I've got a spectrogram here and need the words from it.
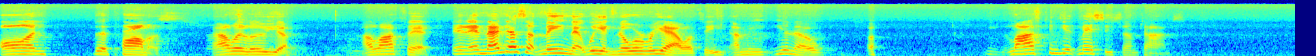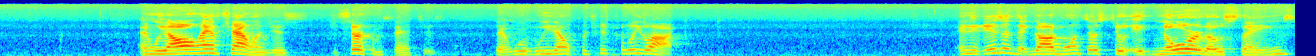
on the promise. Hallelujah. I like that. And, and that doesn't mean that we ignore reality. I mean, you know, life can get messy sometimes. And we all have challenges, circumstances that we don't particularly like. And it isn't that God wants us to ignore those things,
